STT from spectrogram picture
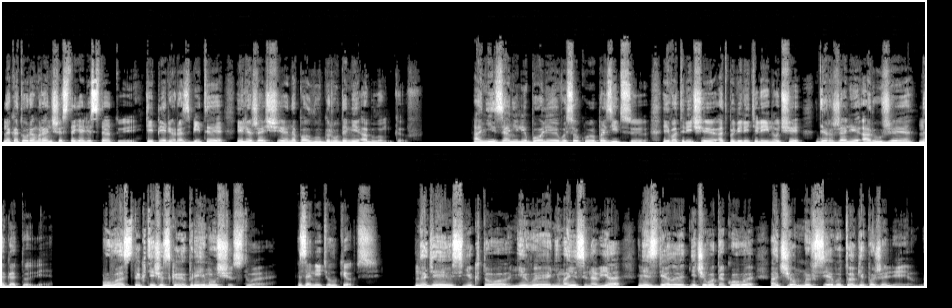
на котором раньше стояли статуи, теперь разбитые и лежащие на полу грудами обломков. Они заняли более высокую позицию и, в отличие от повелителей ночи, держали оружие наготове. «У вас тактическое преимущество», – заметил Керс. «Надеюсь, никто, ни вы, ни мои сыновья, не сделает ничего такого, о чем мы все в итоге пожалеем».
